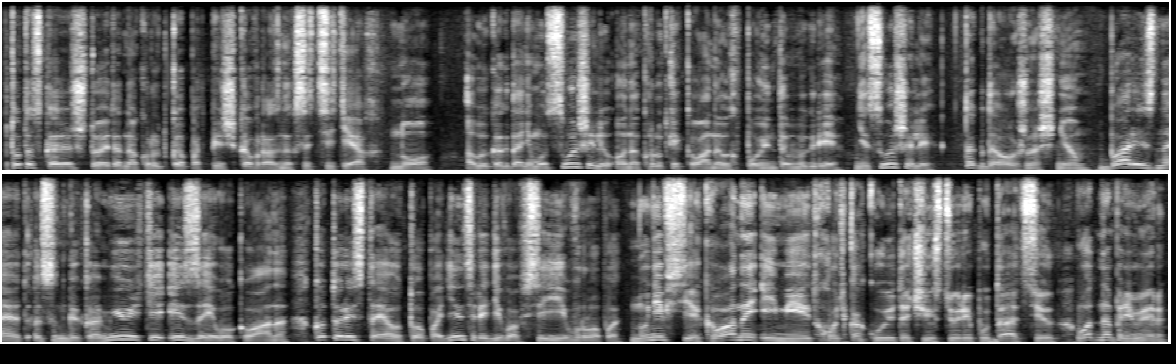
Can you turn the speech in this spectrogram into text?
кто-то скажет, что это накрутка подписчиков в разных соцсетях. Но, а вы когда-нибудь слышали о накрутке клановых поинтов в игре? Не слышали? Тогда уже начнем. Барри знают СНГ комьюнити из-за его клана, который стоял топ-1 среди во всей Европы. Но не все кланы имеют хоть какую-то чистую репутацию. Вот, например,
